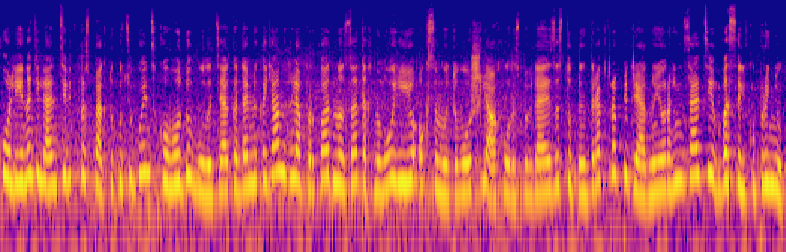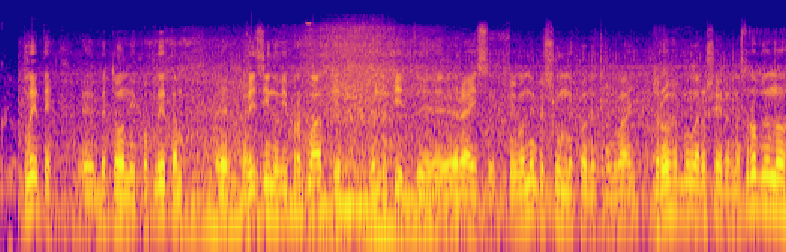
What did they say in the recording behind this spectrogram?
Колії на ділянці від проспекту Коцюбинського до вулиці Академіка Янгеля прокладено за технологією оксамитового шляху, розповідає заступник директора підрядної організації Василь Купринюк. плити е, бетонні по плитам, е, резинові прокладки під е, рейси. І вони безшумно ходить трамвай. Дорога була розширена. Зроблено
